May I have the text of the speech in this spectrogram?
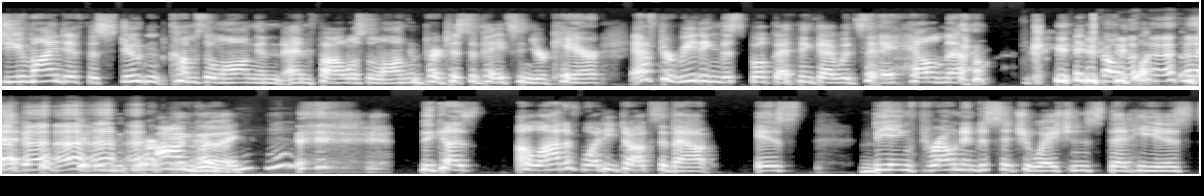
do you mind if a student comes along and, and follows along and participates in your care? After reading this book, I think I would say, hell no. I don't want a medical student working Ah, on good. me. because a lot of what he talks about is being thrown into situations that he is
